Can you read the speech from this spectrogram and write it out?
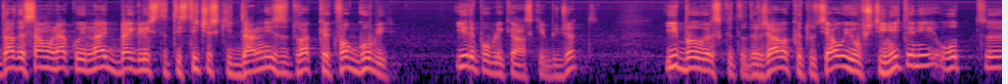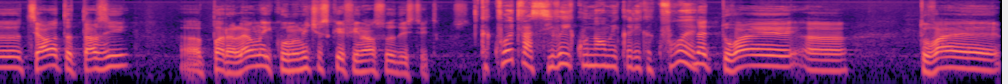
даде само някои най-бегли статистически данни за това какво губи и републиканския бюджет, и българската държава като цяло, и общините ни от цялата тази паралелна економическа и финансова действителност. Какво е това? Сива економика ли? Какво е? Не, това е, а, това е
